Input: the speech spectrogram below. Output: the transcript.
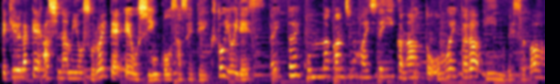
できるだけ足並みを揃えて絵を進行させていくと良いです。だいたいこんな感じの配置でいいかなと思えたらいいのですが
